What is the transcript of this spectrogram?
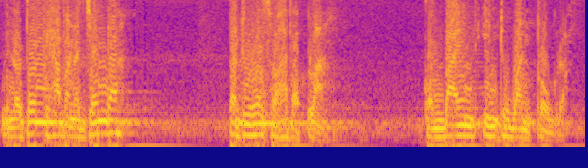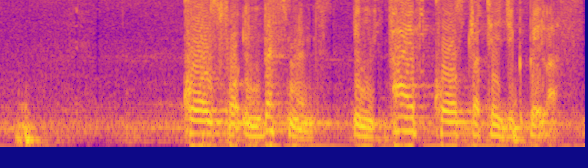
we not only have an agenda, but we also have a plan combined into one program. Calls for investments in five core strategic pillars,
